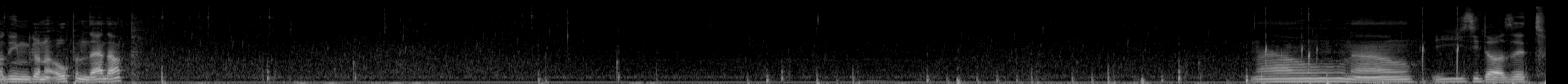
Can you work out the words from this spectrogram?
not even gonna open that up. No, no. Easy does it.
